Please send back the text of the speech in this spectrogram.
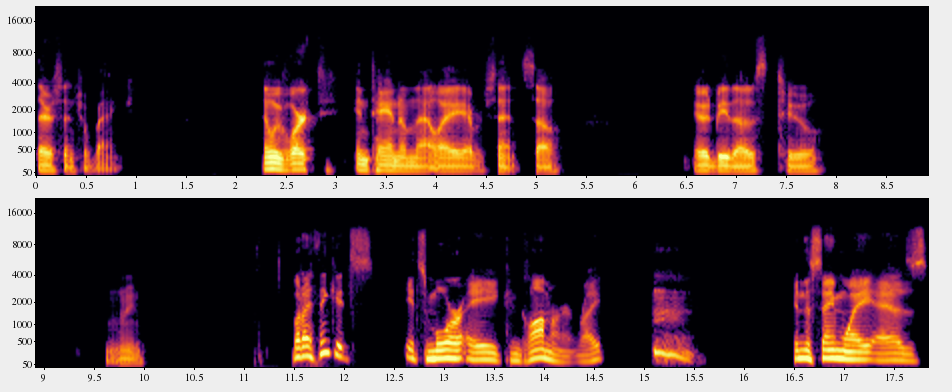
their central bank. And we've worked in tandem that way ever since. So it would be those two. I mean, But I think it's it's more a conglomerate, right? in the same way as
